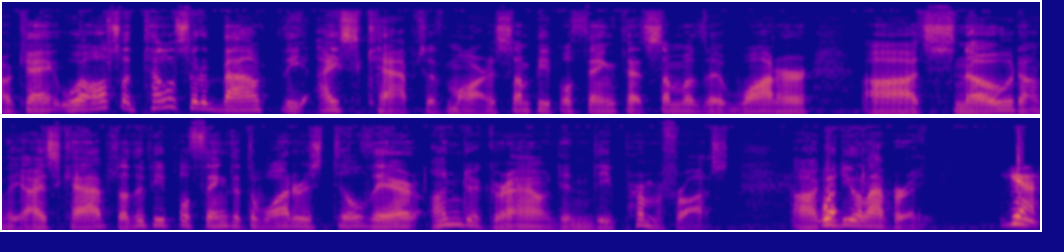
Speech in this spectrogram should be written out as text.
Okay. Well, also tell us about the ice caps of Mars. Some people think that some of the water uh, snowed on the ice caps. Other people think that the water is still there underground in the permafrost. Uh, well, could you elaborate? Yes,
